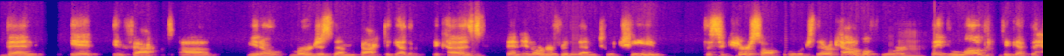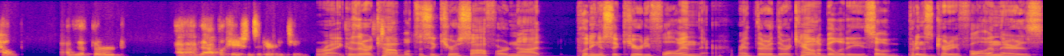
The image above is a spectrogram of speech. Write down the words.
then it in fact uh, you know merges them back together. Because then in order for them to achieve the secure software which they're accountable for, Mhm. they'd love to get the help of the third uh, of the application security team. Right, because they're accountable to secure software, not putting a security flaw in there. Right, their their accountability. So putting the security flaw in there is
